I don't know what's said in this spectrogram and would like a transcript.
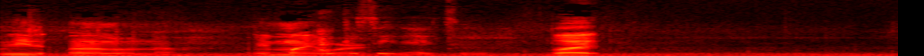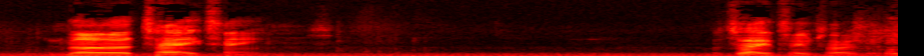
We I don't know. It might I work, can see that too. but the tag teams, the tag team title.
